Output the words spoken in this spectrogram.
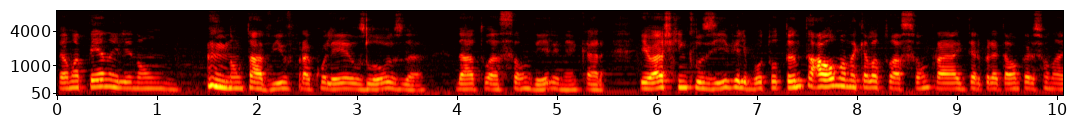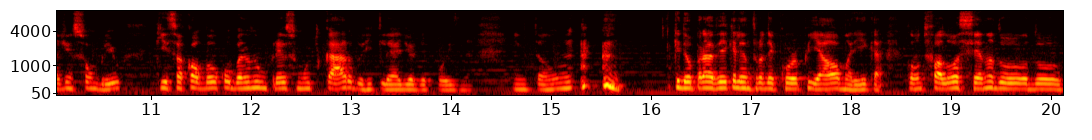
É uma pena ele não, não tá vivo para colher os louros da, da atuação dele, né, cara? Eu acho que, inclusive, ele botou tanta alma naquela atuação para interpretar um personagem sombrio que isso acabou cobrando um preço muito caro do Heath Ledger depois, né? Então, que deu para ver que ele entrou de corpo e alma ali, cara. Como tu falou, a cena do, do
